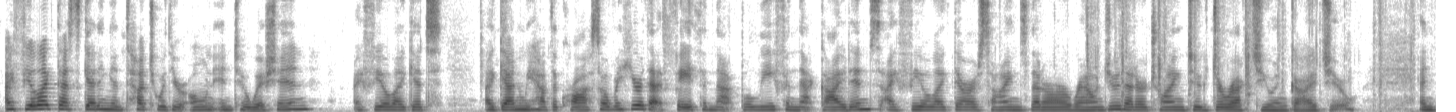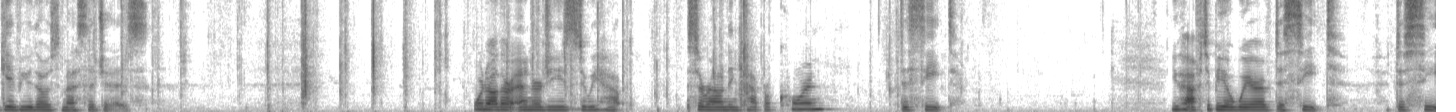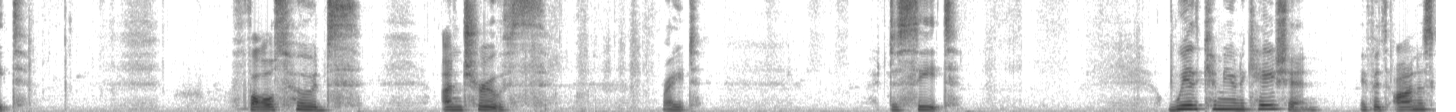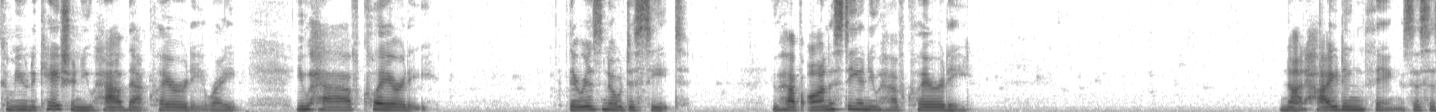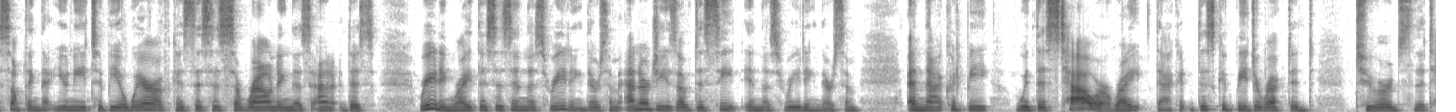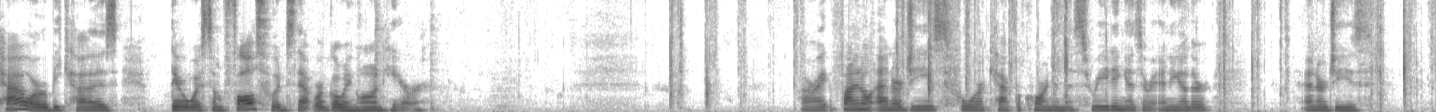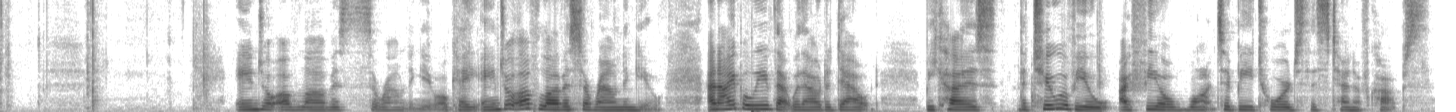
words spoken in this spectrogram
I feel like that's getting in touch with your own intuition. I feel like it's again, we have the cross over here, that faith and that belief and that guidance. I feel like there are signs that are around you that are trying to direct you and guide you and give you those messages. What other energies do we have surrounding Capricorn? Deceit. You have to be aware of deceit, deceit, falsehoods, untruths, right? Deceit. With communication, if it's honest communication, you have that clarity, right? You have clarity. There is no deceit. You have honesty and you have clarity. Not hiding things. This is something that you need to be aware of because this is surrounding this this reading, right? This is in this reading. There's some energies of deceit in this reading. There's some and that could be with this tower, right? That could this could be directed towards the tower because there was some falsehoods that were going on here. All right, final energies for Capricorn in this reading. Is there any other energies? Angel of love is surrounding you, okay? Angel of love is surrounding you. And I believe that without a doubt because the two of you, I feel, want to be towards this Ten of Cups.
